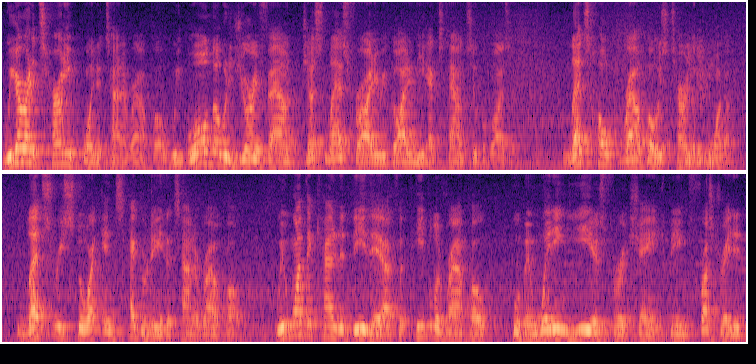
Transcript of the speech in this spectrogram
We are at a turning point in town of Ramapo. We all know what a jury found just last Friday regarding the ex-town supervisor. Let's hope Ramapo has turned the corner. Let's restore integrity in the town of Ramapo. We want the county to be there for people of Ramapo who have been waiting years for a change, being frustrated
